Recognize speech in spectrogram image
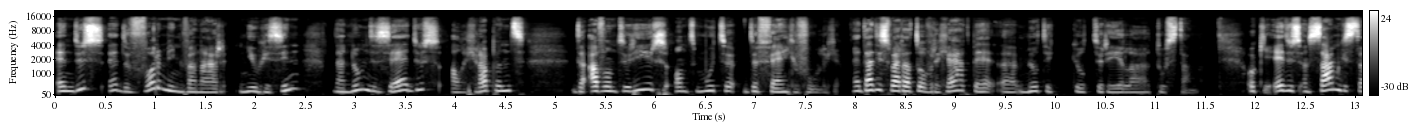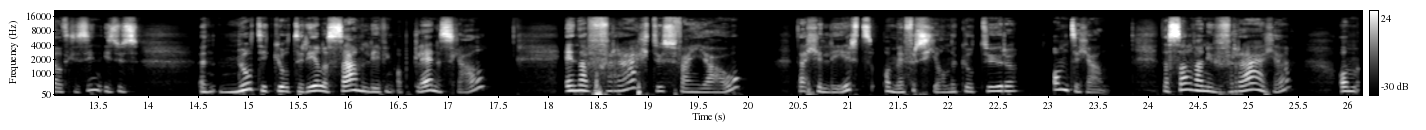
En dus de vorming van haar nieuw gezin, dat noemde zij dus, al grappend, de avonturiers ontmoeten de fijngevoeligen. En dat is waar dat over gaat bij uh, multiculturele toestanden. Oké, dus een samengesteld gezin is dus een multiculturele samenleving op kleine schaal. En dat vraagt dus van jou dat je leert om met verschillende culturen om te gaan. Dat zal van u vragen om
